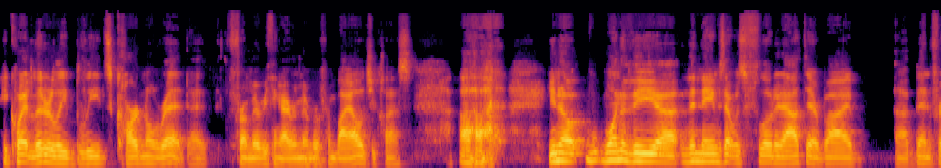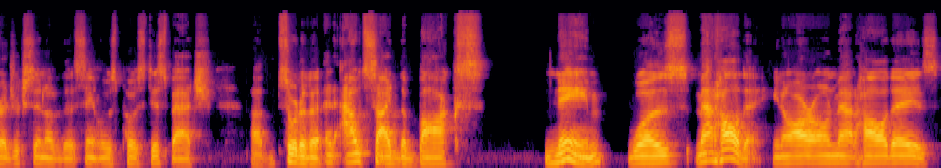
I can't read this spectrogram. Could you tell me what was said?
He quite literally bleeds cardinal red uh, from everything I remember from biology class. Uh, you know, one of the uh, the names that was floated out there by uh, Ben Frederickson of the St. Louis Post Dispatch, uh, sort of a, an outside the box name, was Matt Holliday. You know, our own Matt Holliday is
